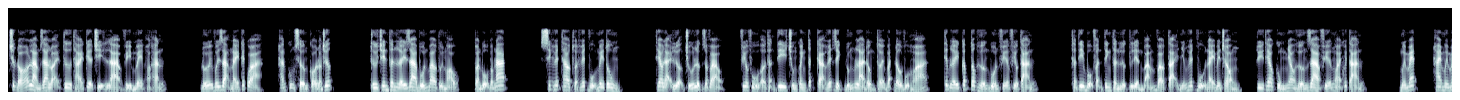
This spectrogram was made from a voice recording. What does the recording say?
trước đó làm ra loại tư thái kia chỉ là vì mê hoặc hắn. Đối với dạng này kết quả hắn cũng sớm có đoán trước. Từ trên thân lấy ra bốn bao túi máu, toàn bộ bóc nát. Xích huyết thao thuật huyết vụ mê tung. Theo đại lượng chú lực dốc vào, phiêu phủ ở thận ti chung quanh tất cả huyết dịch đúng là đồng thời bắt đầu vụ hóa, tiếp lấy cấp tốc hướng bốn phía phiêu tán. Thận ti bộ phận tinh thần lực liền bám vào tại những huyết vụ này bên trong, tùy theo cùng nhau hướng ra phía ngoài quyết tán. 10 m 20 m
